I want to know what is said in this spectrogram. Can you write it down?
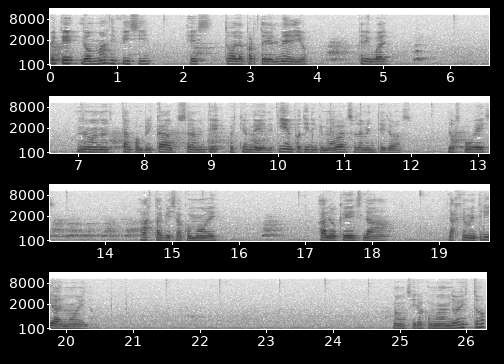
ve que lo más difícil es toda la parte del medio pero igual no, no es tan complicado, solamente cuestión de, tiempo, tienen que mover solamente los, los Vs hasta que se acomode a lo que es la, la geometría del modelo. Vamos a ir acomodando esto,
